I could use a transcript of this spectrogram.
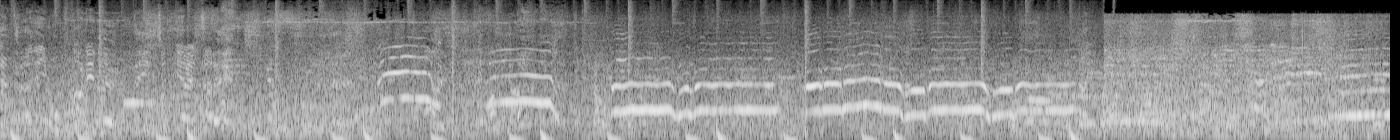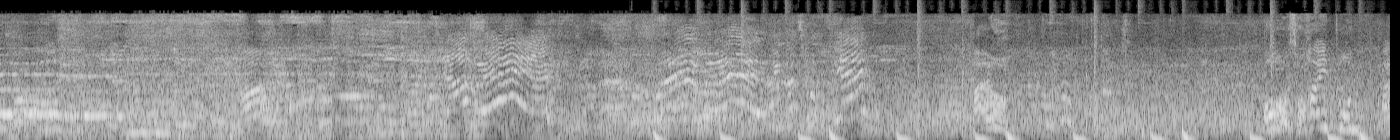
힌트를 들으니 이 목소리를 내 인숙기 할 차례. 아유. 어, 저 하이톤. 아,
